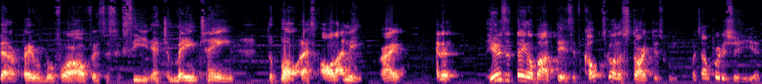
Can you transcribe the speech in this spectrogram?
that are favorable for our offense to succeed and to maintain the ball. That's all I need, right? And uh, here's the thing about this: if Colt's going to start this week, which I'm pretty sure he is,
